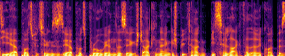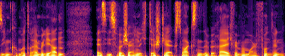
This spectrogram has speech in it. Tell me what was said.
Die AirPods bzw. AirPods Pro werden da sehr stark hineingespielt haben. Bisher lag da der Rekord bei 7,3 Milliarden. Es ist wahrscheinlich der stärkst wachsende Bereich, wenn man mal von den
